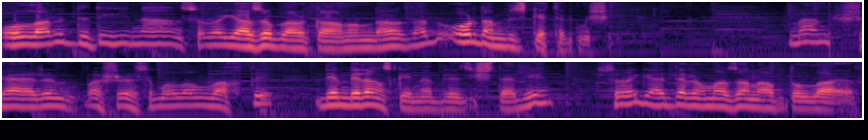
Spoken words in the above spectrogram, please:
Onları dediyinə sonra yazıblar qanunlardan, oradan biz getirmişik. Mən şəhərin baş rəssamı olan vaxtı Demiranski ilə biraz işlədim. Sonra gəldi Ramazan Abdullayev.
